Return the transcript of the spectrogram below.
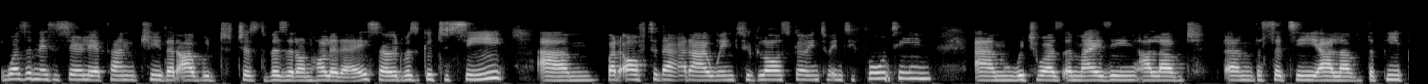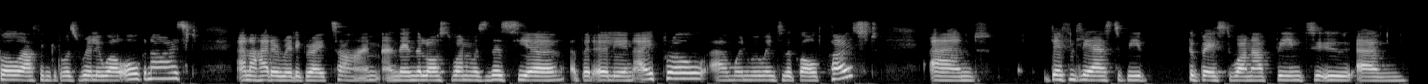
wasn't necessarily a country that I would just visit on holiday. So it was good to see. Um, but after that, I went to Glasgow in 2014, um, which was amazing. I loved um, the city, I loved the people. I think it was really well organized. And I had a really great time. And then the last one was this year, a bit earlier in April, um, when we went to the Gold Coast. And definitely has to be the best one I've been to. Um,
